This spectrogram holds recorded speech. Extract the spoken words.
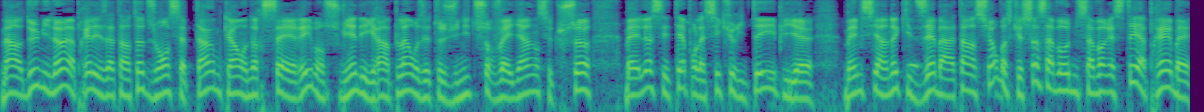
Mais en 2001, après les attentats du 11 septembre, quand on a resserré, on se souvient des grands plans aux États-Unis de surveillance et tout ça, mais là, c'était pour la sécurité. Puis euh, même s'il y en a qui disaient, ben attention, parce que ça, ça va, ça va rester après. Ben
